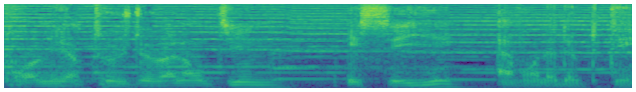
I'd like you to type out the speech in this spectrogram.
Première touche de Valentine, essayez avant d'adopter.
